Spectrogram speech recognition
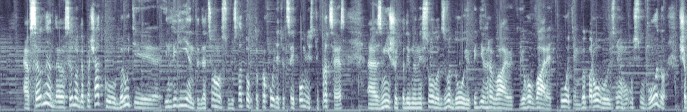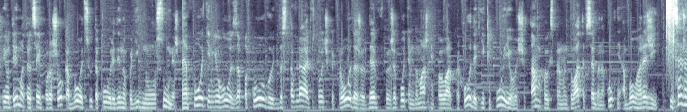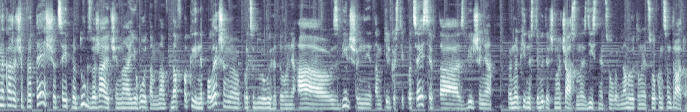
все одно, е, все одно для початку беруть е, інгредієнти для цього сусла, тобто проходять оцей повністю процес, е, змішують подрібнений солод з водою, підігравають, його варять, потім випаровують з нього усю воду, щоб і отримати оцей порошок або цю таку рідиноподібну суміш. Е, Потім його запаковують, доставляють в точки продажу, де вже потім домашній пивовар приходить і купує його, щоб там поекспериментувати в себе на кухні або в гаражі. І це вже не кажучи про те, що цей продукт, зважаючи на його там навпаки не полегшену процедуру виготовлення, а збільшення там кількості процесів та збільшення необхідності витраченого часу на здійснення цього на виготовлення цього концентрату,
